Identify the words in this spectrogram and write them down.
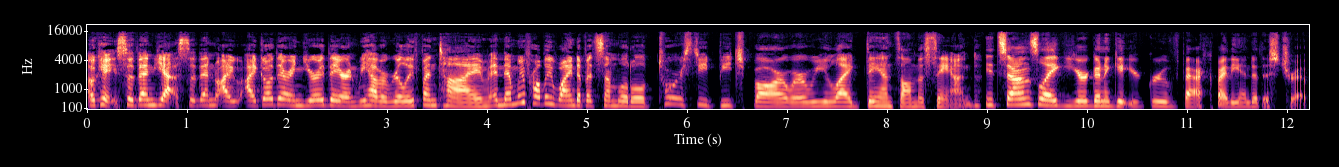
Okay, so then yeah, so then I, I go there and you're there and we have a really fun time. And then we probably wind up at some little touristy beach bar where we like dance on the sand. It sounds like you're gonna get your groove back by the end of this trip.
